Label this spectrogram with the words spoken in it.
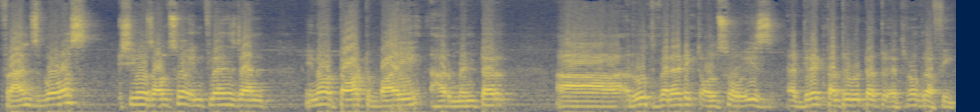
Franz Boas, she was also influenced and you know taught by her mentor uh, Ruth Benedict also is a great contributor to ethnography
